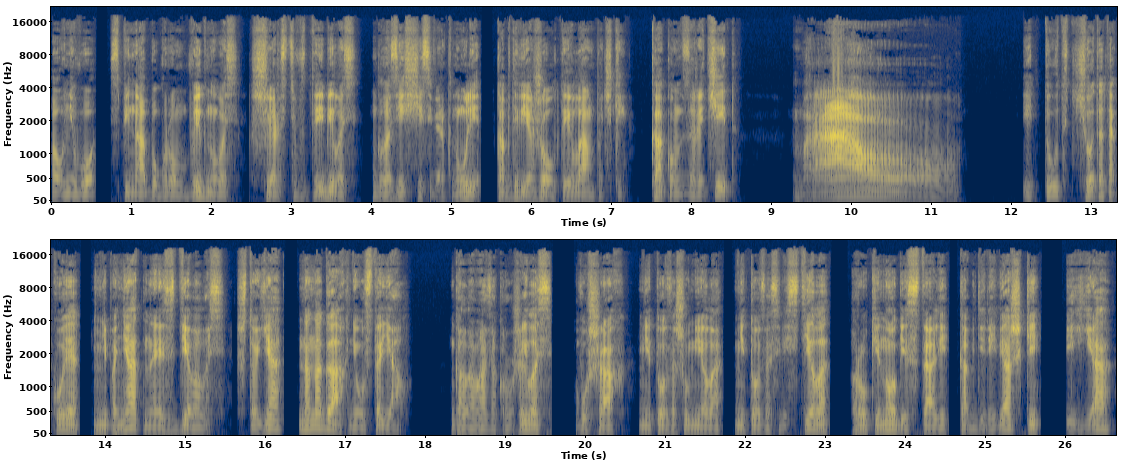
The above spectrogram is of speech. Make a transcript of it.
А у него спина бугром выгнулась, шерсть вздыбилась, глазищи сверкнули, как две желтые лампочки. Как он зарычит. Мрау! И тут что-то такое непонятное сделалось, что я на ногах не устоял. Голова закружилась, в ушах не то зашумело, не то засвистело, руки-ноги стали как деревяшки, и я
